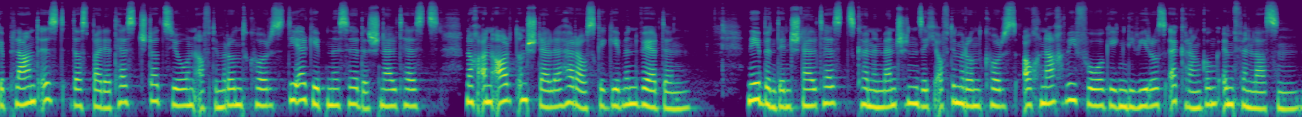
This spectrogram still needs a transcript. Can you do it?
Geplant ist, dass bei der Teststation auf dem Rundkurs die Ergebnisse des Schnelltests noch an Ort und Stelle herausgegeben werden. Neben den Schnelltests können Menschen sich auf dem Rundkurs auch nach wie vor gegen die Viruserkrankung impfen lassen.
